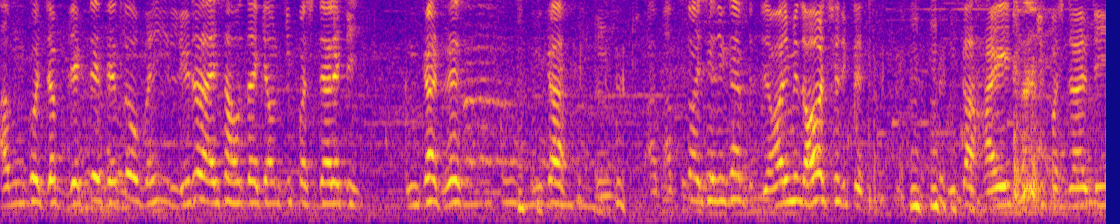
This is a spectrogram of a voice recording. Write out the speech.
अब उनको जब देखते थे तो भाई लीडर ऐसा होता है क्या उनकी पर्सनैलिटी उनका ड्रेस उनका अब अब तो ऐसे दिख रहे हैं, जवानी में तो और अच्छे दिखते थे। उनका हाइट उनकी पर्सनैलिटी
